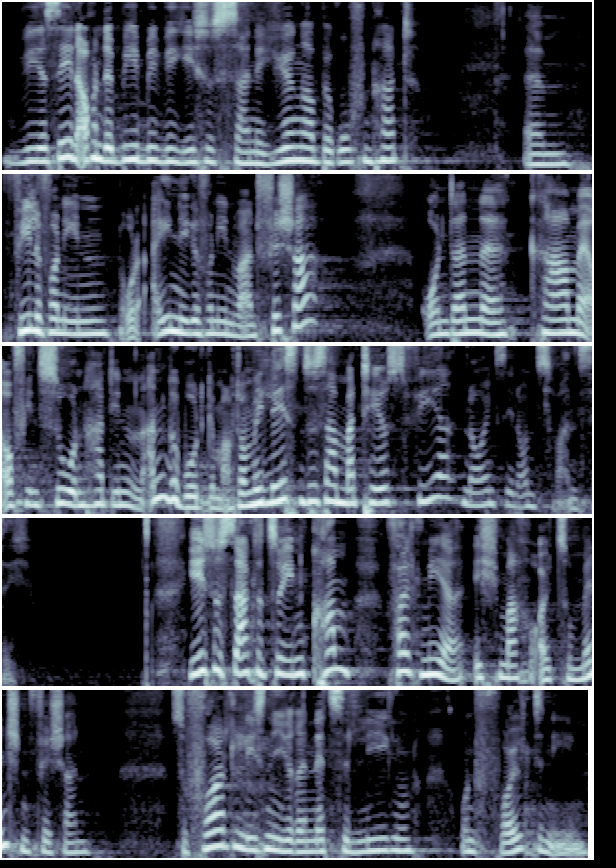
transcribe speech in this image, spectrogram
Wir sehen auch in der Bibel, wie Jesus seine Jünger berufen hat. Viele von ihnen oder einige von ihnen waren Fischer und dann äh, kam er auf ihn zu und hat ihnen ein Angebot gemacht. Und wir lesen zusammen Matthäus 4, 19 und 20. Jesus sagte zu ihnen, komm, folgt mir, ich mache euch zu Menschenfischern. Sofort ließen ihre Netze liegen und folgten ihm.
